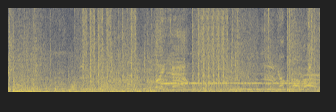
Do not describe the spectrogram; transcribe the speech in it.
it! Keep it tight.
